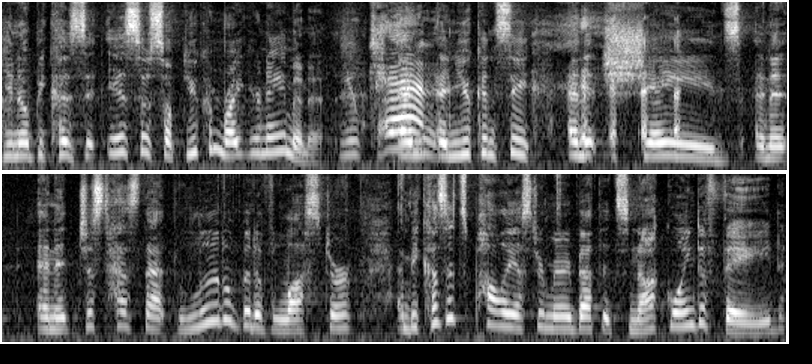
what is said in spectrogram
Yeah. You know, because it is so soft. You can write your name in it. You And, can. and you can see, and it shades, and it and it just has that little bit of luster. And because it's polyester, Mary Beth, it's not going to fade.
